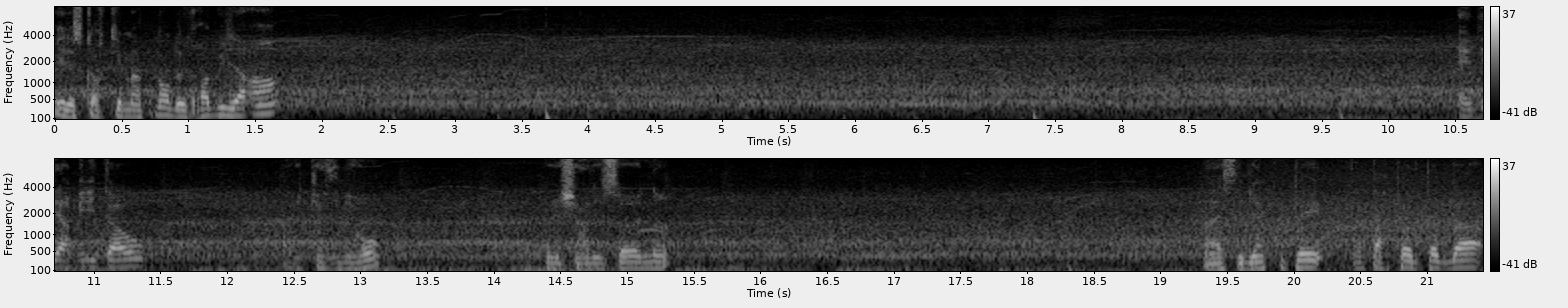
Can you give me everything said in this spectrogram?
Et le score qui est maintenant de 3 buts à 1. Eder Militao avec Casimiro. Richarlison. Ah, c'est bien coupé par Paul Pogba.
